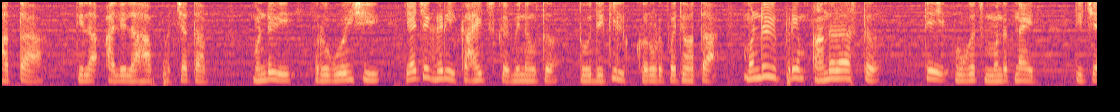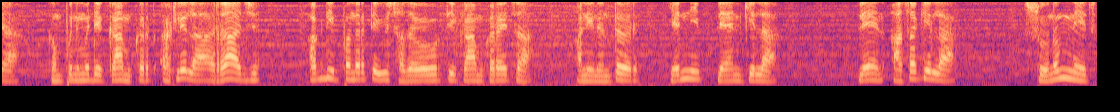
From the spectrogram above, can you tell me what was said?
आता तिला आलेला हा पश्चाताप. मंडळी रघुवंशी याच्या घरी काहीच कमी नव्हतं. तो देखील करोडपती होता. मंडळी प्रेम आंधळं असतं. ते उगच म्हणत नाहीत. तिच्या कंपनीमध्ये काम करत असलेला राज अगदी पंधरा ते वीस हजारावरती काम करायचा आणि नंतर यांनी प्लॅन केला. प्लॅन असा केला सोनमनेच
